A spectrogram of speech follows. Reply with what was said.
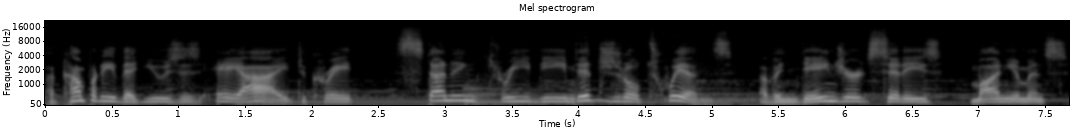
a company that uses AI to create stunning 3D digital twins of endangered cities, monuments,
